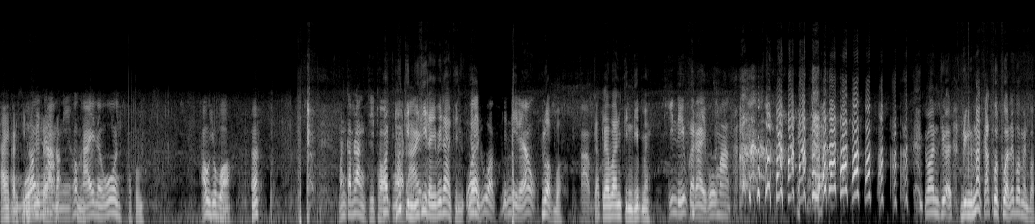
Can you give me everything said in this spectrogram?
ขายให้กันกินเนาะในตลาดเนาะโอ้ยำนี่เขาขายเนี่ยโอ้ย ครับผม เอาอยู่บ่ฮะ มันกำลังสิถอเขาดเขากินวิธีใดไม่ได้กินโอ้ได้ยลวกกินนี่แล้วลวกบ่ครับจักแล้วว่ามันกินดิบไหมกินดิบก็ได้ผู้มากว่ามันสิดึงขึ้นมากัดพวดๆเลยบ่แม่นบ่ย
